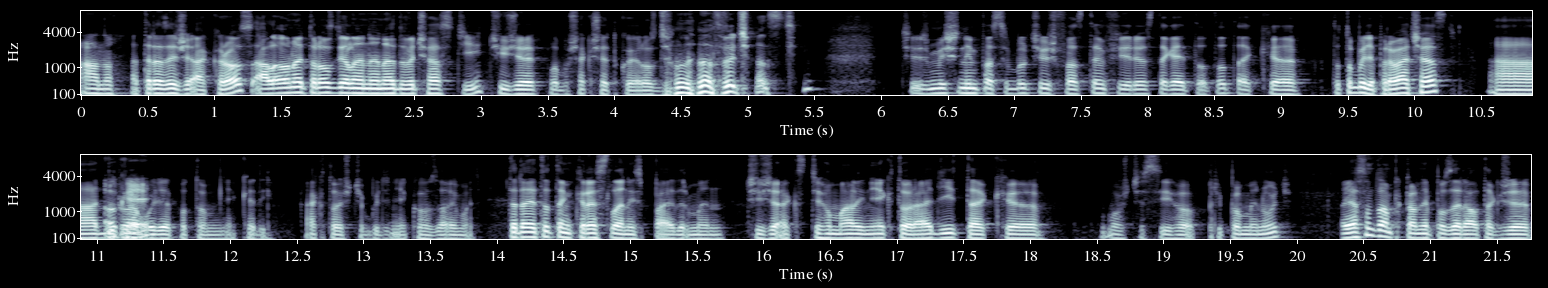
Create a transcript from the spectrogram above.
Áno. A teraz je, že Across, ale ono je to rozdelené na dve časti, čiže, lebo však všetko je rozdelené na dve časti. Čiže Mission Impossible, či už Fast and Furious, tak aj toto. Tak uh, toto bude prvá časť a druhá okay. bude potom niekedy, ak to ešte bude niekoho zaujímať. Teda je to ten kreslený Spider-Man, čiže ak ste ho mali niekto radi, tak uh, môžete si ho pripomenúť. Ja som to napríklad nepozeral, takže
